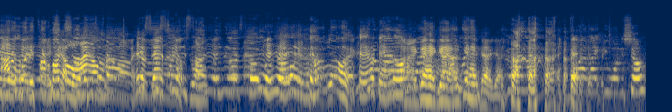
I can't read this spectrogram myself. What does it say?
I don't want to talk about no loud mouth. that's him. Yeah, Yeah, yeah, yeah. Hold on. Okay, okay. All right, go ahead, go ahead, go ahead. Okay, okay. You know, I like, you know I like you on the show.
